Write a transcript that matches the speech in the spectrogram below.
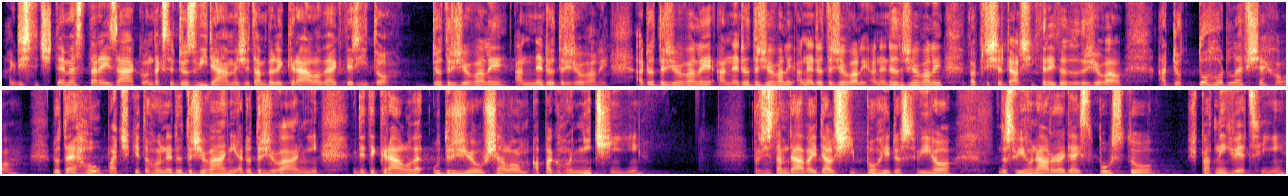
A když si čteme starý zákon, tak se dozvídáme, že tam byli králové, kteří to dodržovali a nedodržovali. A dodržovali a nedodržovali a nedodržovali a nedodržovali. Pak přišel další, který to dodržoval. A do tohohle všeho, do té houpačky toho nedodržování a dodržování, kdy ty králové udržují šalom a pak ho ničí, protože tam dávají další bohy do svého do svýho národa, dělají spoustu špatných věcí,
